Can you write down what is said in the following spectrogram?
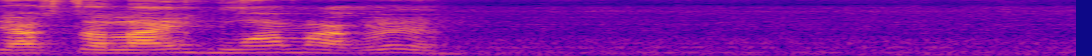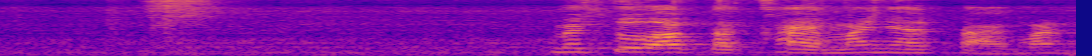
อยากสไลด์หัวมากเลย ไม่ตัวเอาตะไคร่มายัดปากมัน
